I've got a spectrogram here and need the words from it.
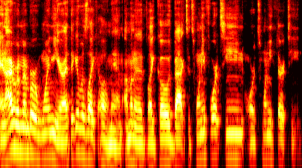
And I remember one year, I think it was like, oh man, I'm gonna like go back to 2014 or 2013,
